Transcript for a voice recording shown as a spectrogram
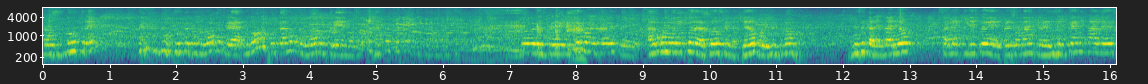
nos nutre, nos nutre, nos vamos a crear, nos vamos empulcando, pero nos vamos nutriendo, ¿no? Este, quiero comentar este, algo muy bonito de las cosas que me entero, por ejemplo, en ese calendario sale aquí este personaje que me dicen qué animal es,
